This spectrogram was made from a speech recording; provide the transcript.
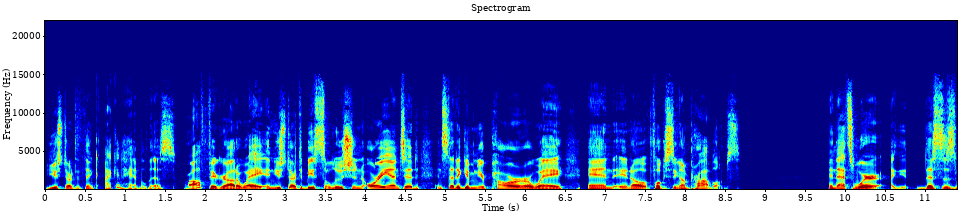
you start to think, I can handle this, or I'll figure out a way. And you start to be solution oriented instead of giving your power away and, you know, focusing on problems. And that's where this is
